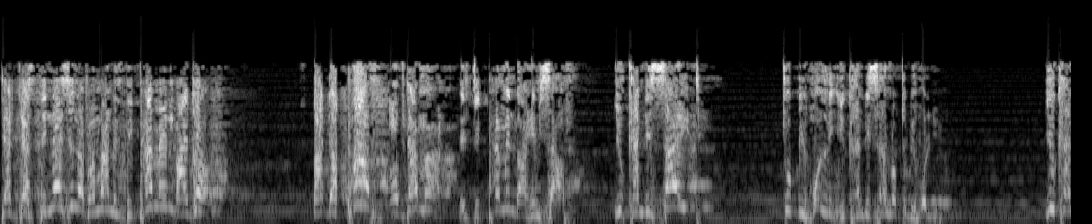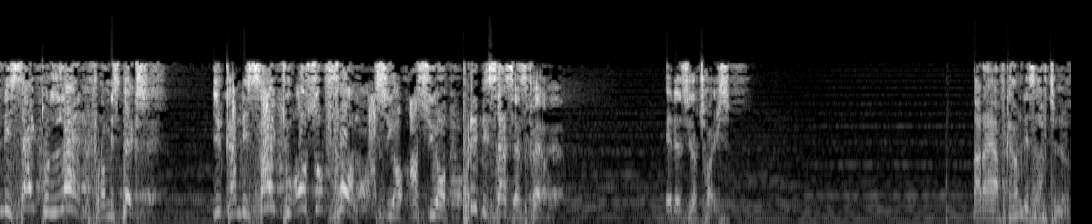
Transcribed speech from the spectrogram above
The destination of a man is determined by God, but the path of that man is determined by himself. You can decide to be holy, you can decide not to be holy. You can decide to learn from mistakes. You can decide to also fall as your as your predecessors fell. It is your choice. But I have come this afternoon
